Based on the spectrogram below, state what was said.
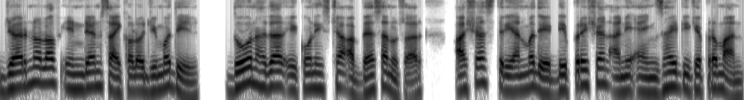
जर्नल ऑफ इंडियन सायकोलॉजीमधील दोन हजार एकोणीसच्या अभ्यासानुसार अशा स्त्रियांमध्ये डिप्रेशन आणि अँझायटीचे प्रमाण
